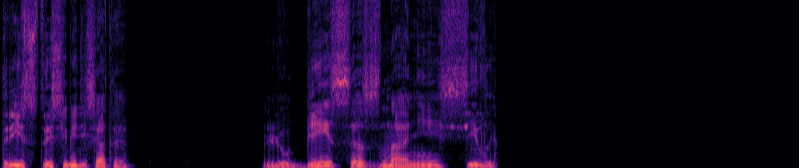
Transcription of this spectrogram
370. -е. Люби сознание силы.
